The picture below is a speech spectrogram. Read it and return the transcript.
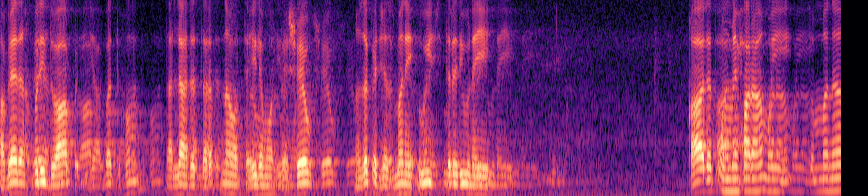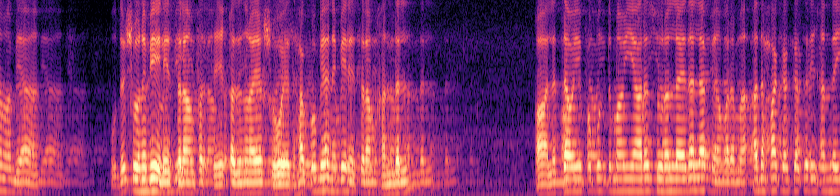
او بیا د خپل دعا په اجابت هم د الله د طرف نه او ته علم ور پرې شو نو ځکه جزمنه وی چې تر دیو نه یې قالت ام حرام وی ثم نام بیا ودشو نبی علیہ السلام فاستيقظ را يشو يضحك بیا نبی علیہ السلام خندل قالت دوی فقلت ما یا رسول الله اذا لا پیغمبر ما اضحك کثری خندی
